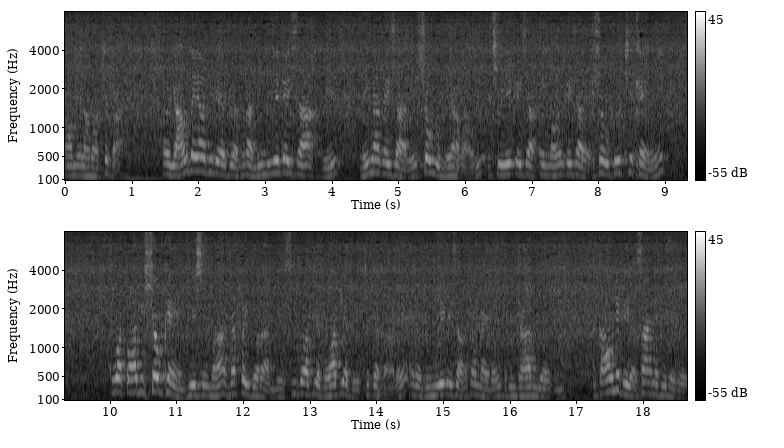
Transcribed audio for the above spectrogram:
အောင်မြင်လာမှာဖြစ်ပါတယ်အဲရာဟုတက်ရောက်ဖြစ်တဲ့အတွက်ခုနလူမျိုးရေးကိစ္စတွေမိန်းမကိစ္စတွေရှုပ်လို့မရပါဘူးအခြေရေးကိစ္စအိမ်တော်ရေးကိစ္စတွေအရှုပ်ခွေးဖြစ်ခဲ့ရင်ကိုကသွားပြီးရှုပ်ခဲ့ရင်ရေရှင်မှာလက်ပိတ်သွားတာမျိုးစီးပွားပြက်ဘဝပြက်တွေဖြစ်တတ်ပါတယ်အဲ့တော့လူမျိုးရေးကိစ္စအတက်နိုင်တော့တတိထားပြီးတော့ဒီ အကောင့်တွေအစားနဲ့ဖြစ်တဲ့ကို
